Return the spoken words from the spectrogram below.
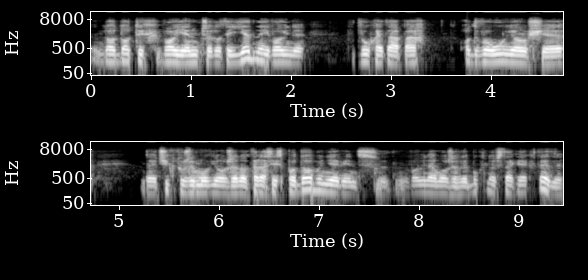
do, do tych wojen, czy do tej jednej wojny w dwóch etapach odwołują się ci, którzy mówią, że no teraz jest podobnie, więc wojna może wybuchnąć tak jak wtedy.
